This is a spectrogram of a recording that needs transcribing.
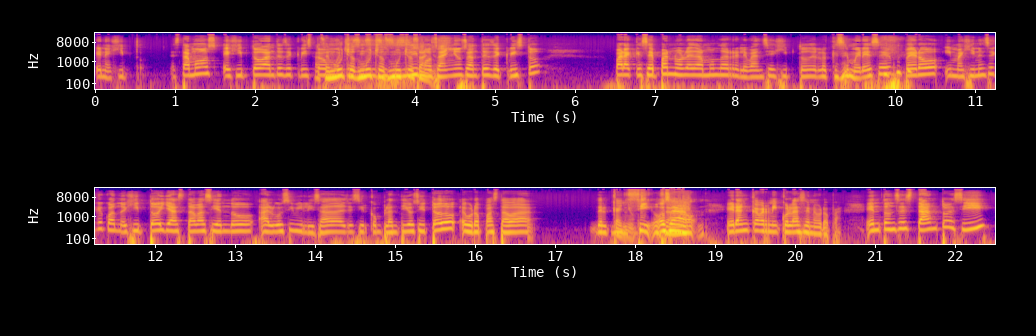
en Egipto. Estamos Egipto antes de Cristo. Hace muchos, muchos, muchos años. años antes de Cristo. Para que sepan, no le damos la relevancia a Egipto de lo que se merece, pero imagínense que cuando Egipto ya estaba siendo algo civilizada, es decir, con plantíos y todo, Europa estaba del caño. Sí, o, o, sea, sea, no- eran cavernícolas en Europa. Entonces, tanto así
